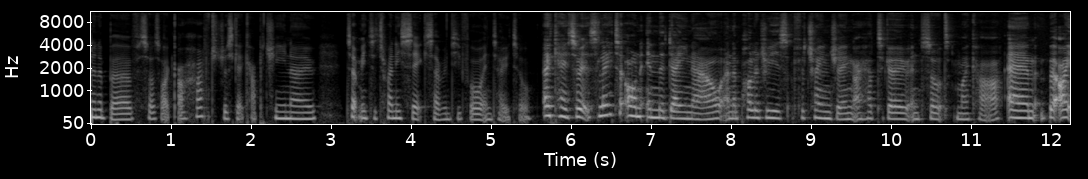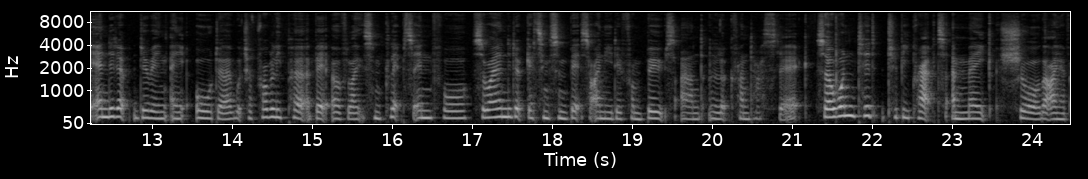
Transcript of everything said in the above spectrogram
and above, so I was like, I'll have to just get cappuccino took me to 26.74 in total. Okay, so it's later on in the day now, and apologies for changing. I had to go and sort my car. Um, but I ended up doing a order, which I've probably put a bit of like some clips in for. So I ended up getting some bits that I needed from Boots and Look Fantastic. So I wanted to be prepped and make sure that I have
